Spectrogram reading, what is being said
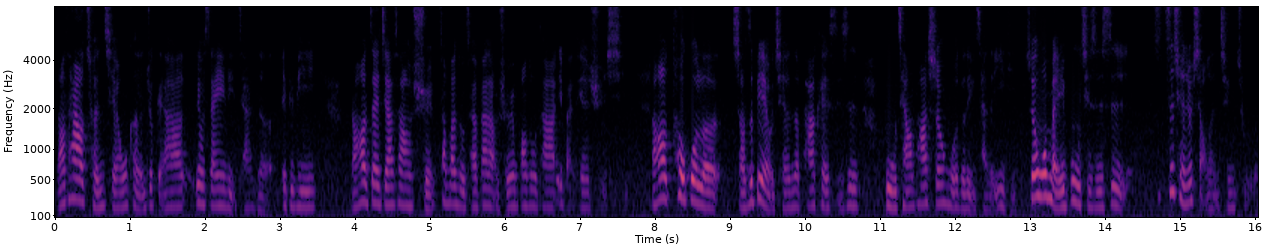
然后他要存钱，我可能就给他六三一理财的 APP，然后再加上学上班族财富学院帮助他一百天学习，然后透过了小资变有钱的 Podcast 是补强他生活的理财的议题，所以我每一步其实是之前就想得很清楚了。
